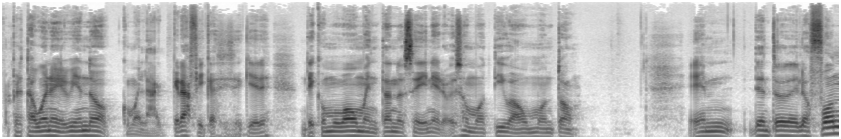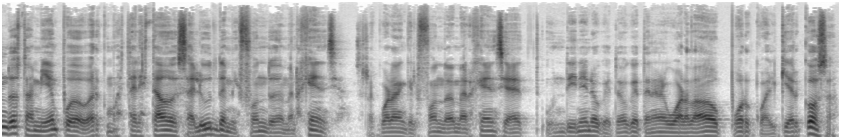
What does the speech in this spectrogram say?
Pero está bueno ir viendo como la gráfica, si se quiere, de cómo va aumentando ese dinero. Eso motiva un montón. Em, dentro de los fondos también puedo ver cómo está el estado de salud de mi fondo de emergencia. Recuerdan que el fondo de emergencia es un dinero que tengo que tener guardado por cualquier cosa.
